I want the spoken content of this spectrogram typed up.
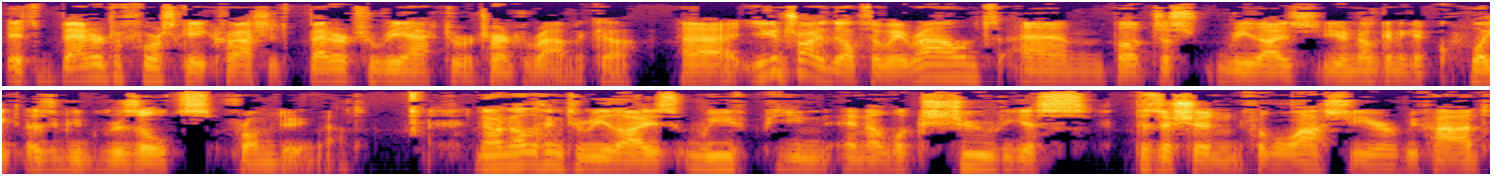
it's better to force Gatecrash. It's better to react to Return to Ravnica. Uh, you can try the opposite way around, um, but just realize you're not going to get quite as good results from doing that. Now, another thing to realize, we've been in a luxurious position for the last year. We've had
